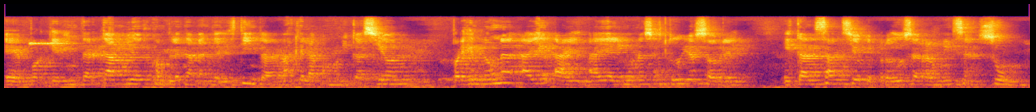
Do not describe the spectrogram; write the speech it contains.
eh, porque el intercambio es completamente distinto, además que la comunicación, por ejemplo, una, hay, hay, hay, algunos estudios sobre el, cansancio que produce reunirse en Zoom,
